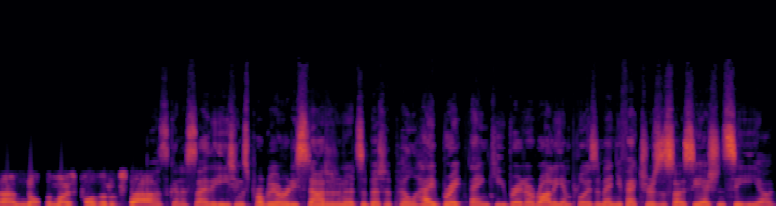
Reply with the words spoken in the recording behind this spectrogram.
Um, not the most positive start. I was going to say the eating's probably already started and it's a bitter pill. Hey, Brett, thank you. Brett O'Riley, Employers and Manufacturers Association CEO.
